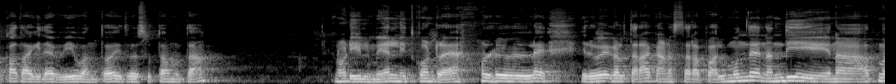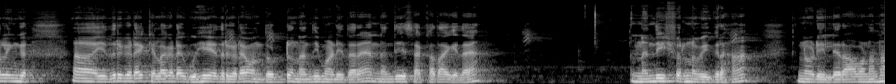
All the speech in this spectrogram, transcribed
ಸಖತ್ತಾಗಿದೆ ವ್ಯೂ ಅಂತೂ ಇದ್ರ ಸುತ್ತಮುತ್ತ. ನೋಡಿ, ಇಲ್ಲಿ ಮೇಲೆ ನಿಂತ್ಕೊಂಡ್ರೆ ಒಳ್ಳೆ ಇರುವೆಗಳ ಥರ ಕಾಣಿಸ್ತಾರಪ್ಪ. ಅಲ್ಲಿ ಮುಂದೆ ನಂದಿನ ಆತ್ಮಲಿಂಗ ಎದುರುಗಡೆ, ಕೆಳಗಡೆ, ಗುಹೆ ಎದುರುಗಡೆ ಒಂದು ದೊಡ್ಡ ನಂದಿ ಮಾಡಿದ್ದಾರೆ. ನಂದಿ ಸಖತ್ತಾಗಿದೆ. ನಂದೀಶ್ವರನ ವಿಗ್ರಹ. ನೋಡಿ, ಇಲ್ಲಿ ರಾವಣನ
